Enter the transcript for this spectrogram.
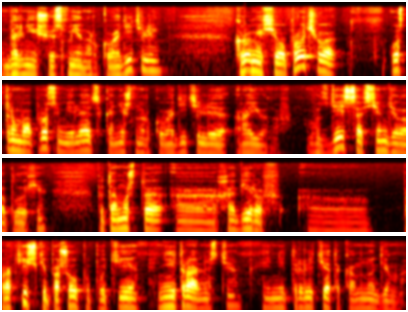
дальнейшую смену руководителей. Кроме всего прочего, острым вопросом являются, конечно, руководители районов. Вот здесь совсем дела плохи, потому что э, Хабиров э, практически пошел по пути нейтральности и нейтралитета ко многим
